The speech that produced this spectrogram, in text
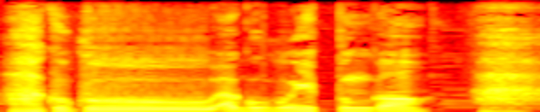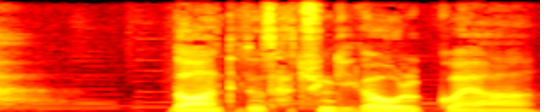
아구구, 아구구 이쁜 거. 아, 너한테도 사춘기가 올 거야.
